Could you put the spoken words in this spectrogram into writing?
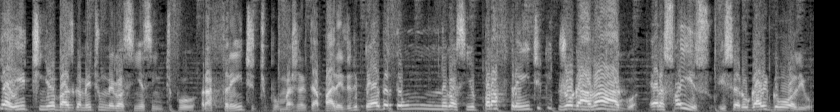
E aí tinha basicamente um negocinho assim, tipo, para frente, tipo, imagina que tem a parede de pedra, tem um negocinho para frente que jogava água. Era só isso. Isso era o gargóleo.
